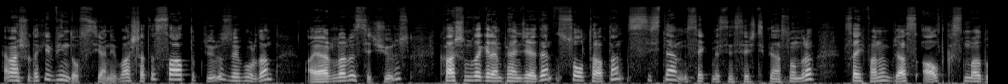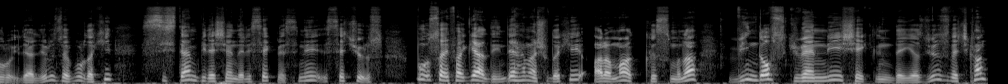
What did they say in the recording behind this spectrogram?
Hemen şuradaki Windows yani başlatı sağ tıklıyoruz ve buradan ayarları seçiyoruz. Karşımıza gelen pencereden sol taraftan sistem sekmesini seçtikten sonra sayfanın biraz alt kısmına doğru ilerliyoruz ve buradaki sistem bileşenleri sekmesini seçiyoruz. Bu sayfa geldiğinde hemen şuradaki arama kısmına Windows güvenliği şeklinde yazıyoruz ve çıkan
